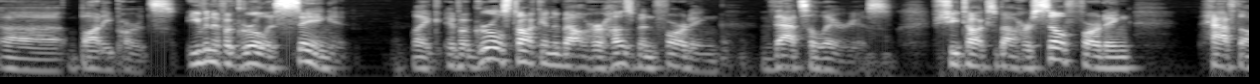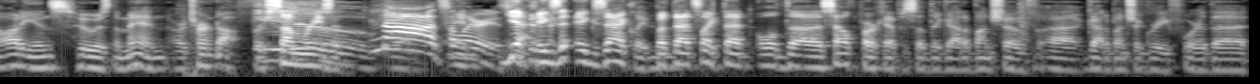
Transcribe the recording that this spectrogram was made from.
uh, body parts. Even if a girl is saying it, like if a girl's talking about her husband farting, that's hilarious. If she talks about herself farting, half the audience, who is the men, are turned off for some reason. Ew. Nah, it's And- hilarious. Yeah, exa- exactly. But that's like that old uh, South Park episode that got a bunch of uh, got a bunch of grief, where the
